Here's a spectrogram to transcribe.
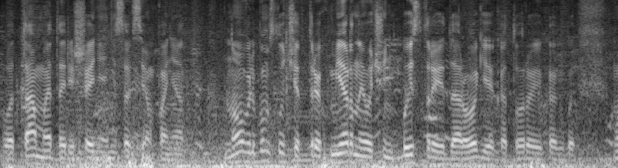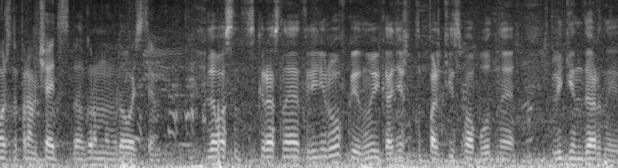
вот там это решение не совсем понятно. Но в любом случае это трехмерные, очень быстрые дороги, которые как бы можно промчать с огромным удовольствием. Для вас это скоростная тренировка, ну и, конечно, пальки свободные, легендарные.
